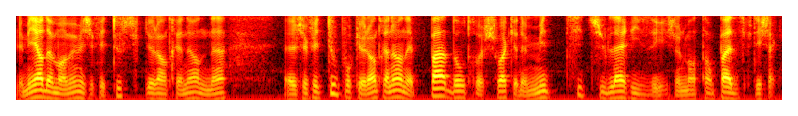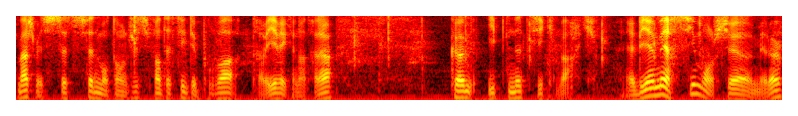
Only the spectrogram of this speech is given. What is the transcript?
le meilleur de moi-même et j'ai fait tout ce que l'entraîneur n'a. Euh, j'ai fait tout pour que l'entraîneur n'ait pas d'autre choix que de me titulariser. Je ne m'entends pas à disputer chaque match, mais je suis satisfait de mon temps de jeu. C'est fantastique de pouvoir travailler avec un entraîneur comme Hypnotic Mark. Eh bien, merci mon cher Miller.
